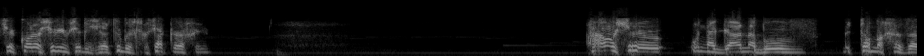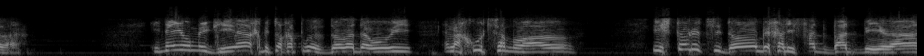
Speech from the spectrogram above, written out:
של כל השירים שלי שיצאו בשלושה כרכים. העושר הוא נגן אבוב בתום החזרה. הנה הוא מגיח מתוך הפרוזדור הדהוי אל החוץ המואר, אשתו לצידו בחליפת בד בהירה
